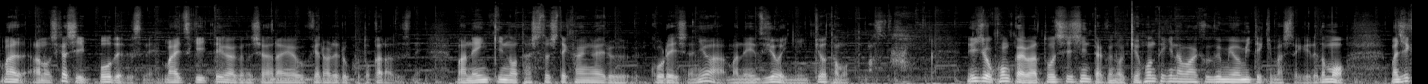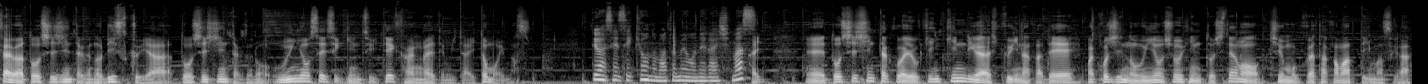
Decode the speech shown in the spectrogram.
まあ、あのしかし一方でですね毎月一定額の支払いが受けられることからですね、まあ、年金の足しとして考える高齢者には、まあ、根強い人気を保っています。はい以上今回は投資信託の基本的な枠組みを見てきましたけれども、まあ、次回は投資信託のリスクや投資信託の運用成績について考えてみたいと思います。では先生今日のまとめをお願いします、はい。えー、投資信託は預金金利が低い中で、まあ、個人の運用商品としての注目が高まっていますが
